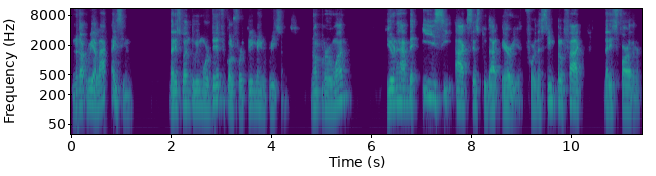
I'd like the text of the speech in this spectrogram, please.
Not realizing that it's going to be more difficult for three main reasons. Number one, you don't have the easy access to that area for the simple fact that it's farther.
